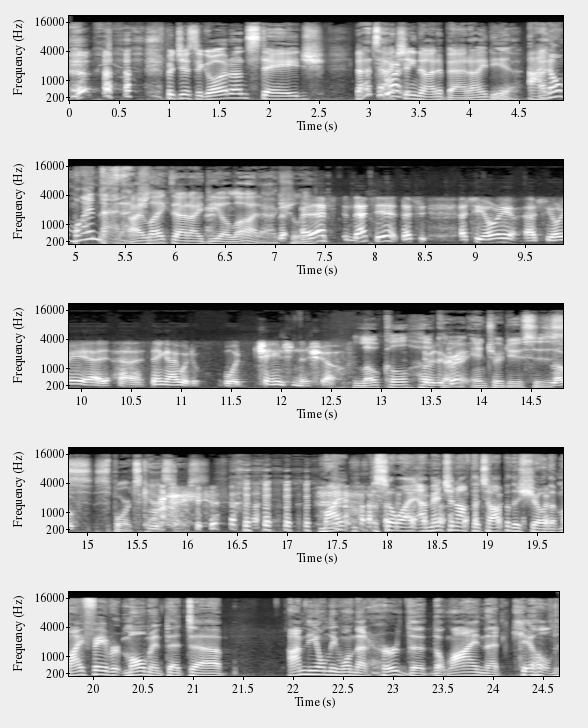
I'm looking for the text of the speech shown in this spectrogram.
but just to go out on stage. That's actually not a bad idea. I don't mind that. Actually. I like that idea a lot, actually. And that's and that's it. That's that's the only that's the only uh, uh, thing I would would change in the show. Local hooker introduces Lo- sportscasters. my so I, I mentioned off the top of the show that my favorite moment that uh, I'm the only one that heard the the line that killed.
